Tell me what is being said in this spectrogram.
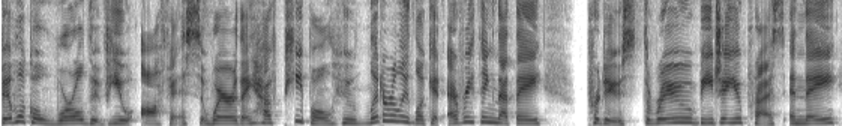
biblical worldview office where they have people who literally look at everything that they produce through BJU Press and they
